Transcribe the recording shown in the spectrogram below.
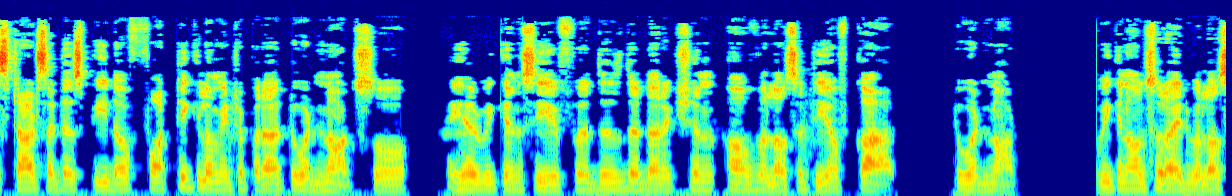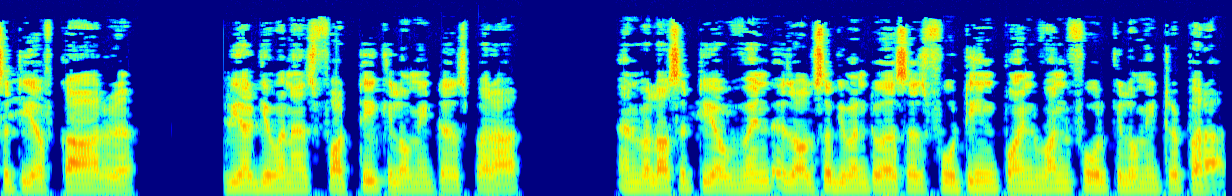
starts at a speed of 40 km per hour toward north so here we can see if uh, this is the direction of velocity of car toward north we can also write velocity of car we are given as 40 kilometers per hour and velocity of wind is also given to us as 14.14 kilometer per hour.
